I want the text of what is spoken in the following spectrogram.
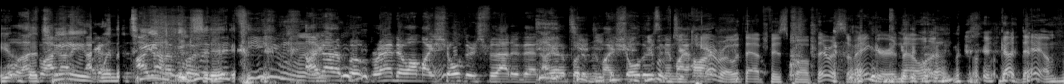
Yeah, Well, the that's gotta- team gotta- when the team makes it, I gotta put Brando on my shoulders for that event. I gotta put him in my shoulders you and in my heart. camera with that fist bump. There was some anger in that one. God damn.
